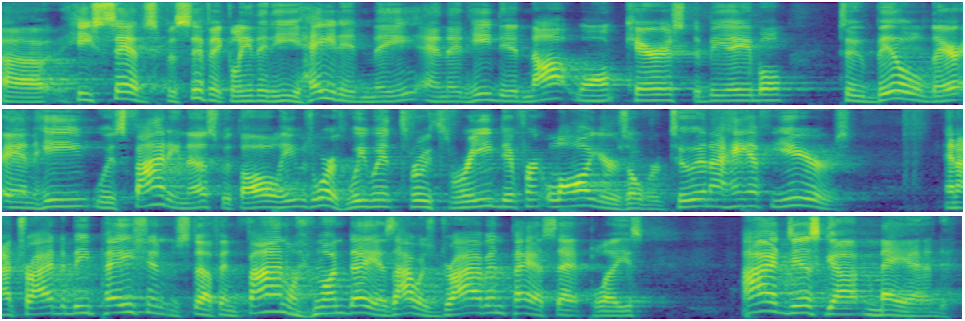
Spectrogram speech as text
uh, he said specifically that he hated me and that he did not want Charis to be able to build there, and he was fighting us with all he was worth. We went through three different lawyers over two and a half years. And I tried to be patient and stuff. And finally, one day, as I was driving past that place, I just got mad.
